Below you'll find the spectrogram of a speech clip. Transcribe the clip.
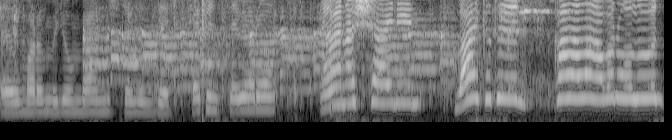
Ee, umarım videomu beğenmişsinizdir. Hepinizi seviyorum. Hemen aşağı inin. Like atın. Kanala abone olun.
